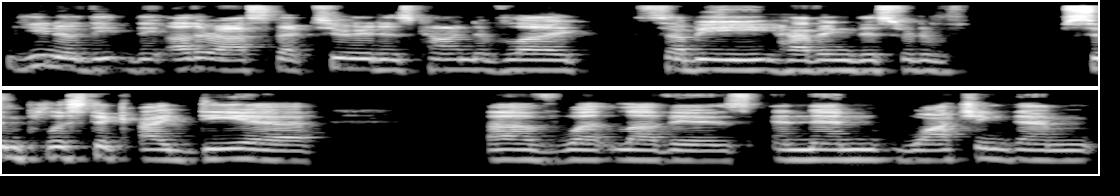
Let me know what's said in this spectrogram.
you know the the other aspect to it is kind of like Sabi having this sort of simplistic idea of what love is and then watching them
